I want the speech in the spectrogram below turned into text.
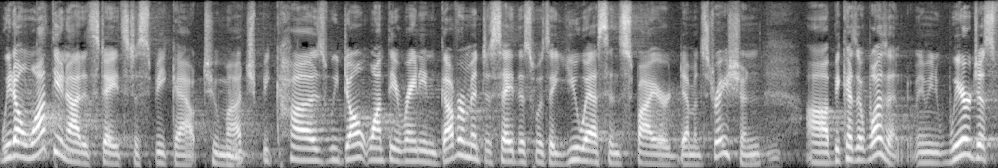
we don't want the United States to speak out too hmm. much because we don't want the Iranian government to say this was a US-inspired demonstration hmm. uh, because it wasn't. I mean, we're just,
